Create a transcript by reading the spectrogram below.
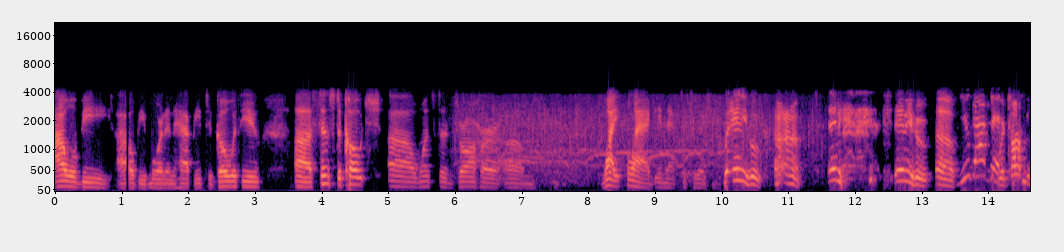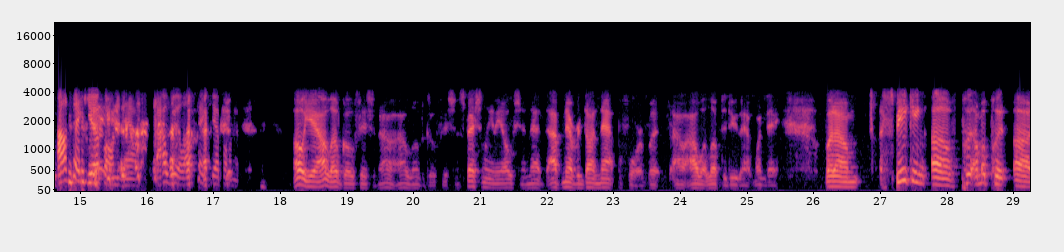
I will be I'll be more than happy to go with you. Uh, since the coach uh, wants to draw her um, white flag in that situation, but anywho, any, anywho, uh, You got that. we're talking. I'll take you up on it now. I will. I'll take you up on it. Oh yeah, I love go fishing. I, I love to go fishing, especially in the ocean. That I've never done that before, but I, I would love to do that one day. But um, speaking of, put, I'm gonna put a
